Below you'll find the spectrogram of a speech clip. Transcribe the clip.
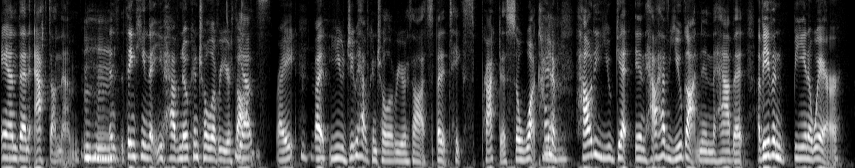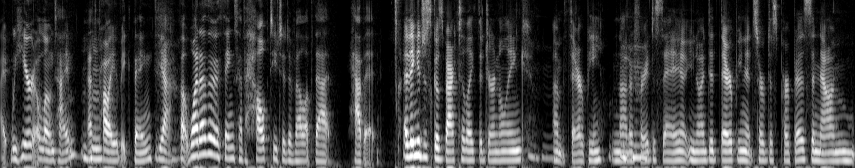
and then act on them. Mm-hmm. And thinking that you have no control over your thoughts right? Mm-hmm. But you do have control over your thoughts but it takes practice. So what kind of how do you get in how have you gotten in the habit of even being aware? I, we hear alone time that's mm-hmm. probably a big thing. Yeah. but what other things have helped you to develop that habit i think it just goes back to like the journaling um, therapy. I'm not afraid to say you know i did therapy and it served its purpose and now i'm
